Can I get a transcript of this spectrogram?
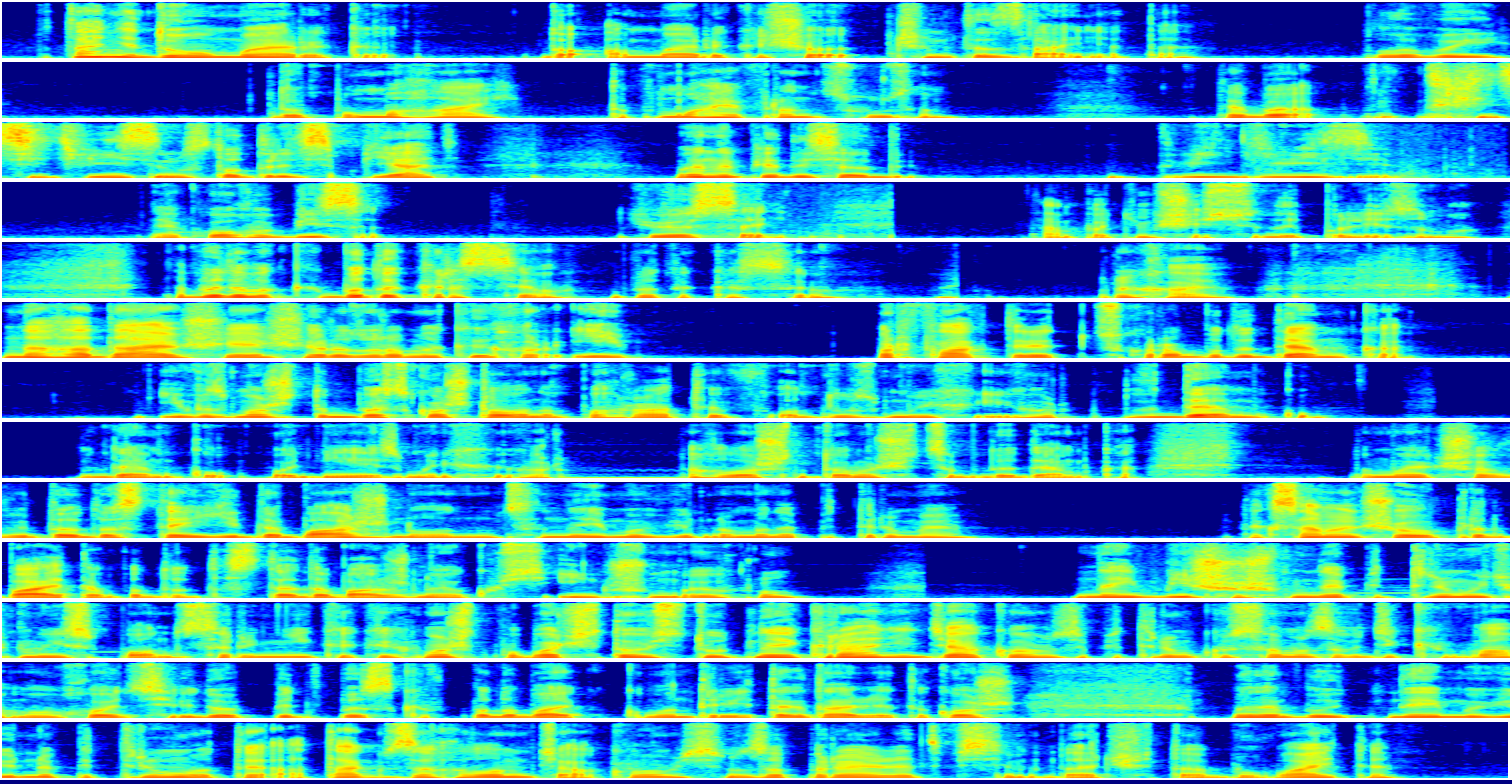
Питання до Америки. До Америки, що? Чим ти зайнята? Пливи. Допомагай. Допомагай французам. У тебе 38, 135? У мене 52 дивізії. Якого біса? USA. Там потім ще сюди поліземо. Та буде, буде красиво, буде красиво. Ой, Нагадаю, що я ще розробник ігор і War Factory тут скоро буде демка. І ви зможете безкоштовно пограти в одну з моїх ігор. В демку. В демку в одній з моїх ігор. Наголошую на тому, що це буде демка. Тому якщо ви додасте її до бажаного, ну це неймовірно мене підтримує. Так само, якщо ви придбаєте або додасте до бажаного якусь іншу мою гру. Найбільше ж мене підтримують мої спонсори, ні, яких можете побачити ось тут на екрані. Дякую вам за підтримку. Саме завдяки вам виходять ці відео, підписки, вподобайки, коментарі і так далі. Також мене будуть неймовірно підтримувати. А так, загалом, дякую вам всім за перегляд, всім удачі та бувайте.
